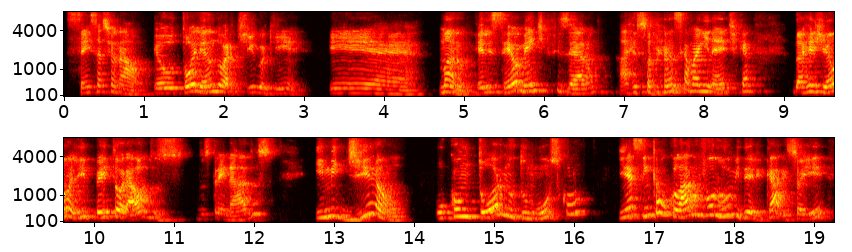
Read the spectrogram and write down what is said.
sensacional. Eu tô olhando o artigo aqui e, mano, eles realmente fizeram a ressonância magnética da região ali peitoral dos, dos treinados e mediram o contorno do músculo e assim calcularam o volume dele. Cara, isso aí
